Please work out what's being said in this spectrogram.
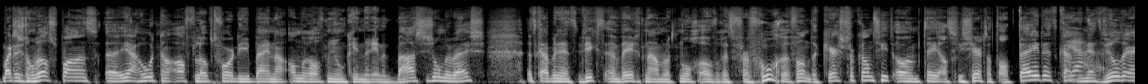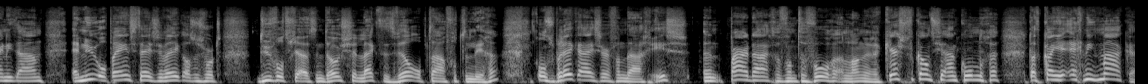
Maar het is nog wel spannend ja, hoe het nou afloopt voor die bijna anderhalf miljoen kinderen in het basisonderwijs. Het kabinet wikt en weegt namelijk nog over het vervroegen van de kerstvakantie. Het OMT adviseert dat al tijden. Het kabinet wil wilde er niet aan. En nu opeens deze week als een soort duveltje uit een doosje... lijkt het wel op tafel te liggen. Ons breekijzer vandaag is een paar dagen van tevoren... een langere kerstvakantie aankondigen. Dat kan je echt niet maken.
